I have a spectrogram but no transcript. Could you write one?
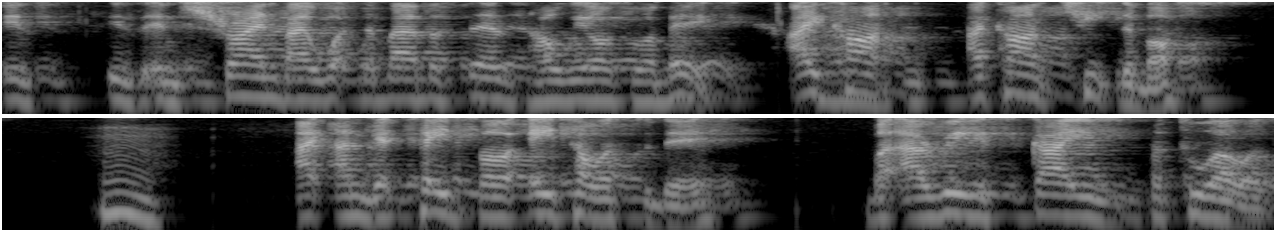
is is enshrined by what the Bible says how we ought to obey. I can't I can't cheat the boss. mm. I and get paid for eight hours today, but I really skied for two hours.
